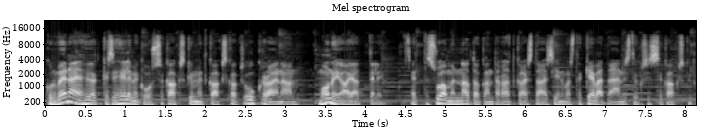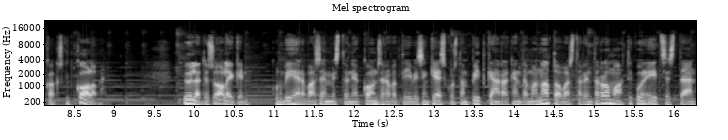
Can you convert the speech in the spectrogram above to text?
Kun Venäjä hyökkäsi helmikuussa 2022 Ukrainaan, moni ajatteli, että Suomen NATO-kanta ratkaistaisiin vasta kevätäänestyksessä 2023. Yllätys olikin, kun vihervasemmiston ja konservatiivisen keskustan pitkään rakentama NATO-vastarinta romahti kuin itsestään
